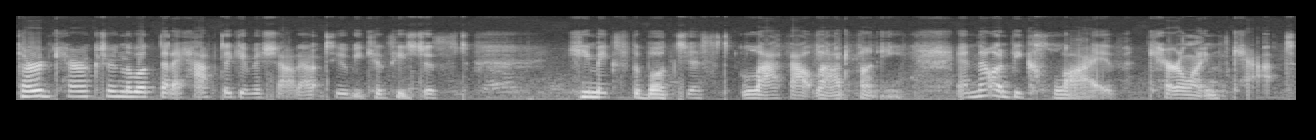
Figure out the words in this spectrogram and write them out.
third character in the book that I have to give a shout out to because he's just, he makes the book just laugh out loud funny. And that would be Clive, Caroline's cat.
